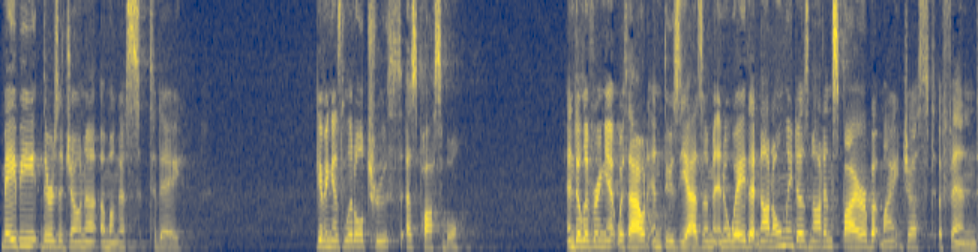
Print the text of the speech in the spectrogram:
Maybe there's a Jonah among us today giving as little truth as possible, and delivering it without enthusiasm in a way that not only does not inspire, but might just offend,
